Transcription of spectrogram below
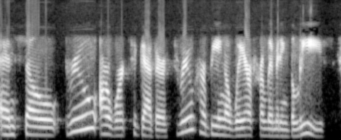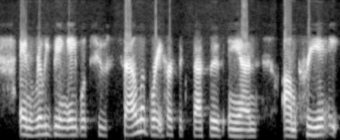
And so through our work together, through her being aware of her limiting beliefs and really being able to celebrate her successes and um, create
